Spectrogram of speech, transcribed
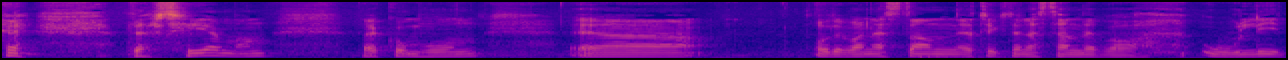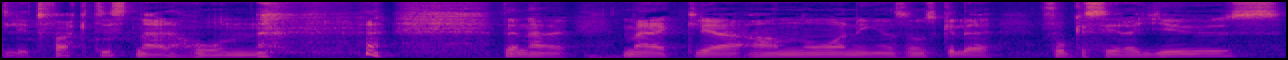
där ser man. Där kom hon. Ehm, och det var nästan, jag tyckte nästan det var olidligt faktiskt när hon Den här märkliga anordningen som skulle fokusera ljus.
